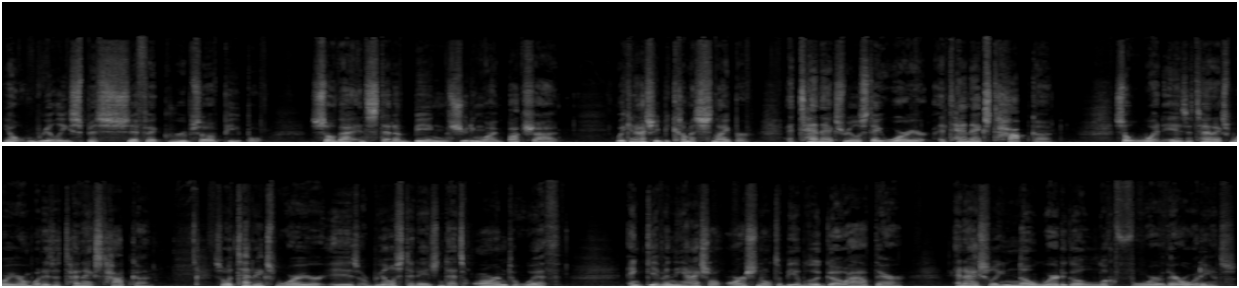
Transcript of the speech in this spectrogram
You know, really specific groups of people so that instead of being shooting white buckshot, we can actually become a sniper, a 10x real estate warrior, a 10x Top Gun. So, what is a 10x warrior and what is a 10x Top Gun? So, a 10x warrior is a real estate agent that's armed with and given the actual arsenal to be able to go out there and actually know where to go look for their audience.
